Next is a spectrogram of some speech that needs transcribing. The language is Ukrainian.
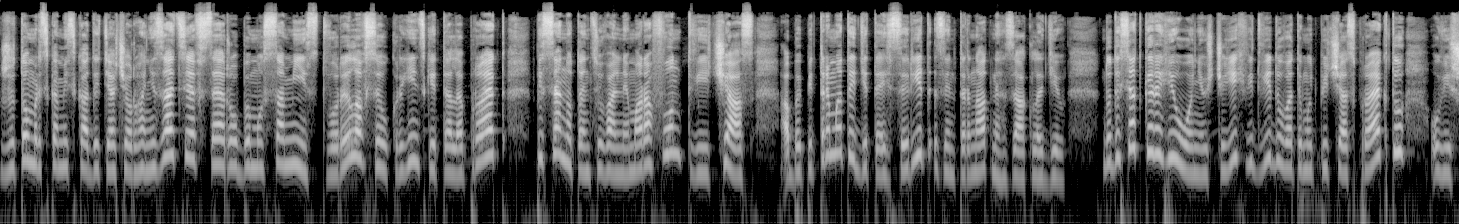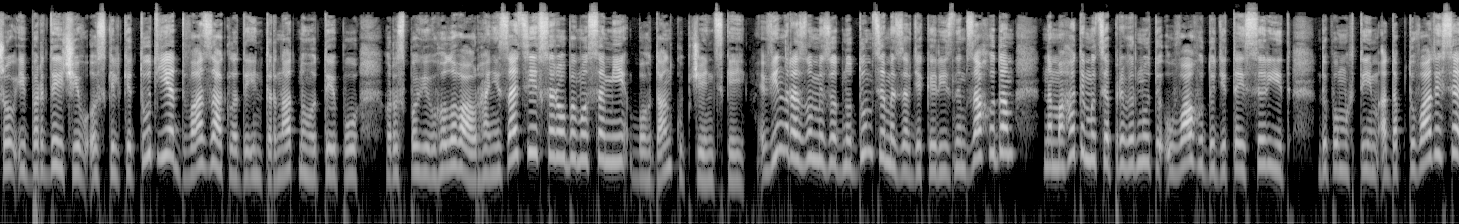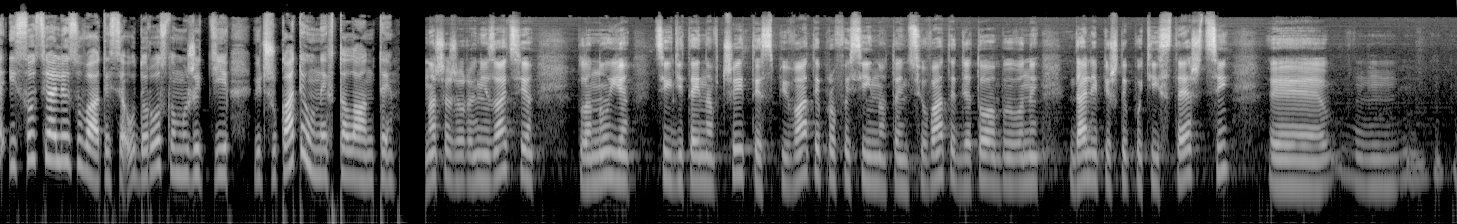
Житомирська міська дитяча організація Все робимо самі створила всеукраїнський телепроект Пісенно-танцювальний марафон Твій час, аби підтримати дітей-сиріт з інтернатних закладів. До десятки регіонів, що їх відвідуватимуть під час проекту, увійшов і Бердичів, оскільки тут є два заклади інтернатного типу, розповів голова організації Все робимо самі Богдан Купчинський. Він разом із однодумцями завдяки різним заходам намагатиметься привернути увагу до дітей-сиріт, допомогти їм адаптуватися і соціалізуватися у дорослому житті, відшукати у них таланти. Наша ж організація планує цих дітей навчити співати професійно, танцювати для того, аби вони далі пішли по тій стежці, е,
